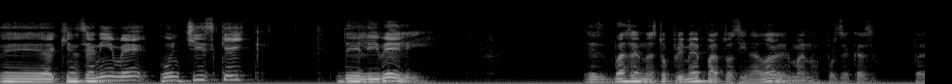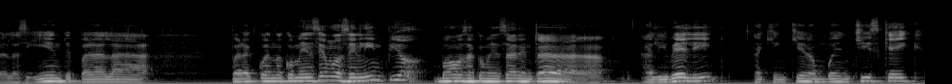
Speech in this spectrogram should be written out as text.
eh, a quien se anime, un cheesecake de Libelli. Es, va a ser nuestro primer patrocinador, hermano, por si acaso. Para la siguiente, para la. Para cuando comencemos en limpio, vamos a comenzar a entrar a, a Libelli. A quien quiera un buen cheesecake,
